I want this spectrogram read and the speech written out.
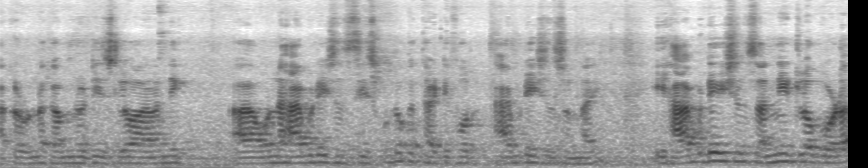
అక్కడ ఉన్న కమ్యూనిటీస్లో అవన్నీ ఉన్న హ్యాబిటేషన్స్ తీసుకుంటే ఒక థర్టీ ఫోర్ హ్యాబిటేషన్స్ ఉన్నాయి. ఈ హ్యాబిటేషన్స్ అన్నిట్లో కూడా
